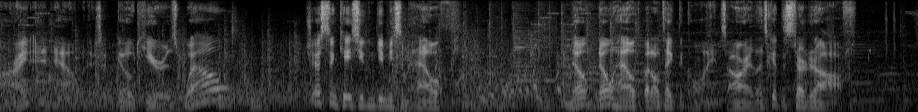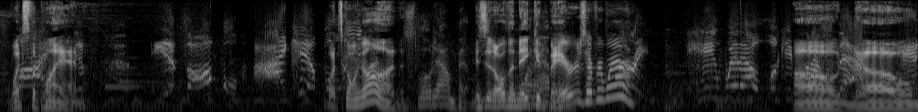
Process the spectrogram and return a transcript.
All right, and now there's a goat here as well. Just in case you can give me some health. Nope, no health, but I'll take the coins. All right, let's get this started off. What's the plan? It's, it's awful. I can't What's going on? Slow down, Bentley. Is it all the naked bears everywhere? He went out looking for Oh, a no,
